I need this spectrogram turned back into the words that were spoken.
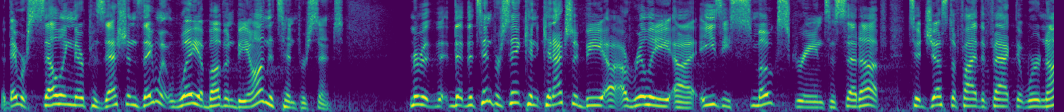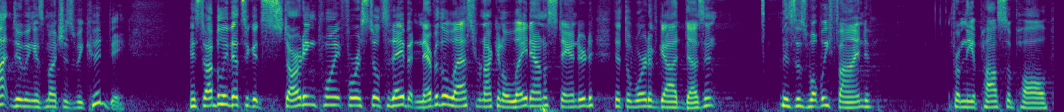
That they were selling their possessions, they went way above and beyond the 10%. Remember, the, the 10% can, can actually be a, a really uh, easy smokescreen to set up to justify the fact that we're not doing as much as we could be. And so I believe that's a good starting point for us still today, but nevertheless, we're not going to lay down a standard that the Word of God doesn't. This is what we find from the Apostle Paul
